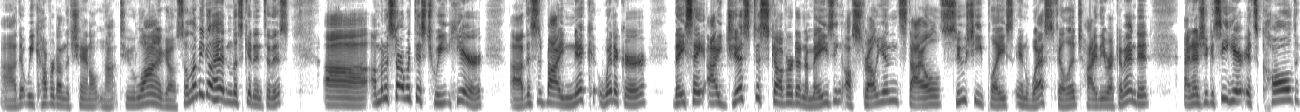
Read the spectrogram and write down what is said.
uh, that we covered on the channel not too long ago. So let me go ahead and let's get into this. Uh, I'm going to start with this tweet here. this is by Nick Whitaker. They say, I just discovered an amazing Australian style sushi place in West Village. Highly recommend it. And as you can see here, it's called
